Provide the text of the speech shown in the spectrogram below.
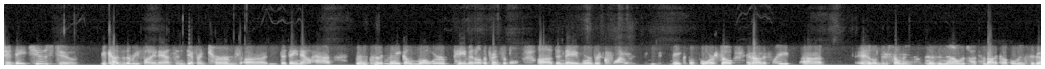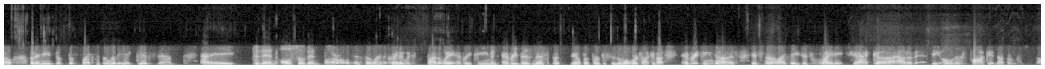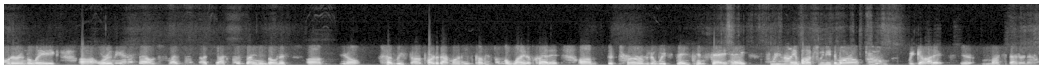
should they choose to, because of the refinance and different terms uh, that they now have, they could make a lower payment on the principal uh, than they were required to make before. So, and honestly, uh, there's so many numbers, and now we're talking about a couple weeks ago. But I mean, the, the flexibility it gives them at a to then also then borrow against their line of credit, which, by the way, every team and every business, but you know, for the purposes of what we're talking about, every team does. It's not like they just write a check uh, out of the owner's pocket, not the richest owner in the league uh, or in the NFL, just write a check for a signing bonus. Um, you know, at least uh, part of that money is coming from the line of credit. Um, the terms in which they can say, "Hey, twenty million bucks we need tomorrow." Boom, we got it. You're much better now.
